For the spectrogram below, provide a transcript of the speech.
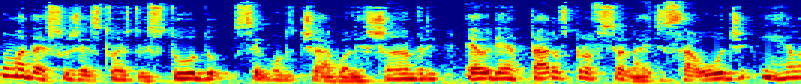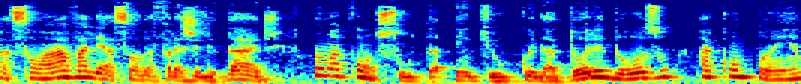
Uma das sugestões do estudo, segundo Tiago Alexandre, é orientar os profissionais de saúde em relação à avaliação da fragilidade numa consulta em que o cuidador idoso acompanha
